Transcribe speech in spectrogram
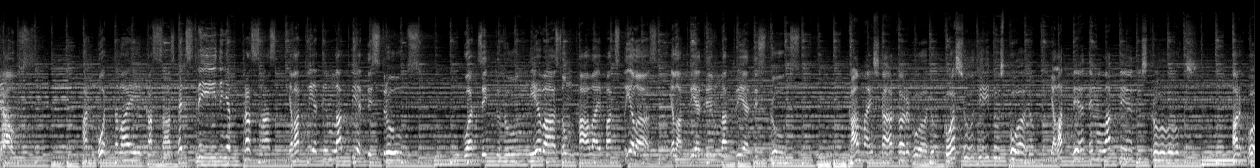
draugs. Ar ko tā lai kasās pēc strīdiņa prasās, ja latvietim latvietis trūks? ko citu tu ievās un kā lai pats lielās, ja latvietim latvietis trūks. Kam aizskārt ar godu, ko sūtīt uz podu, ja latvietim latvietis trūks? Ar ko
